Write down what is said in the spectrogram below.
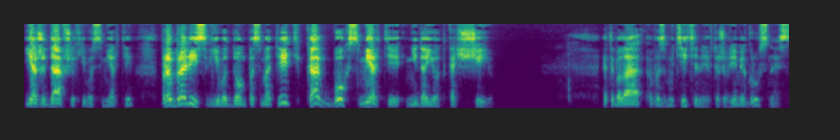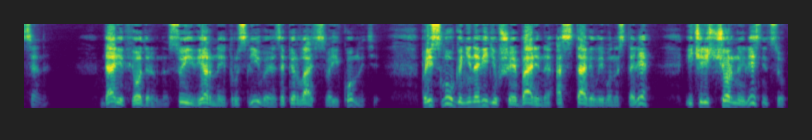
и ожидавших его смерти, пробрались в его дом посмотреть, как бог смерти не дает Кощею. Это была возмутительная и в то же время грустная сцена. Дарья Федоровна, суеверная и трусливая, заперлась в своей комнате. Прислуга, ненавидевшая барина, оставила его на столе и через черную лестницу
